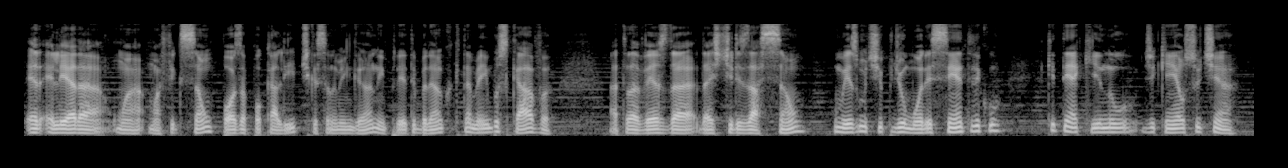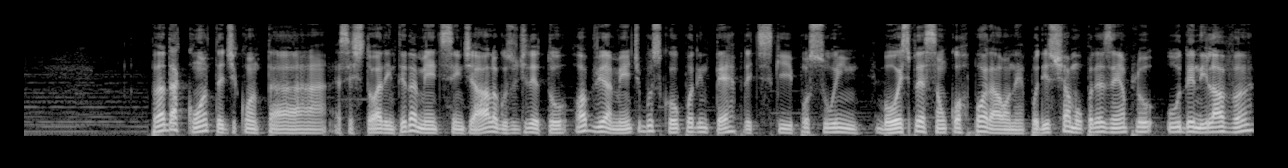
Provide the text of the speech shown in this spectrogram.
ele era uma, uma ficção pós-apocalíptica, se não me engano, em preto e branco, que também buscava, através da, da estilização, o mesmo tipo de humor excêntrico que tem aqui no De Quem é o Sutiã. Para dar conta de contar essa história inteiramente sem diálogos, o diretor obviamente buscou por intérpretes que possuem boa expressão corporal, né? Por isso chamou, por exemplo, o Denis Lavant,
